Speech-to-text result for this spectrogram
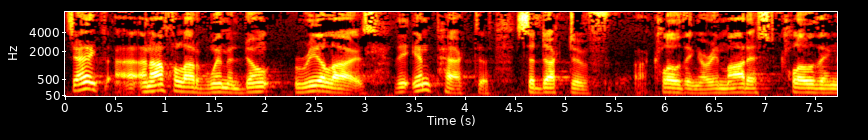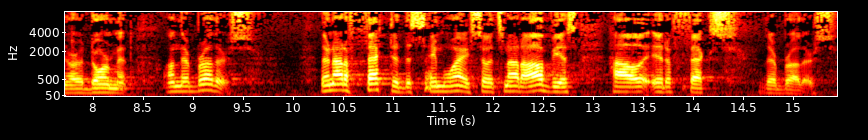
See, I think an awful lot of women don't realize the impact of seductive uh, clothing or immodest clothing or adornment on their brothers. They're not affected the same way, so it's not obvious how it affects their brothers.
